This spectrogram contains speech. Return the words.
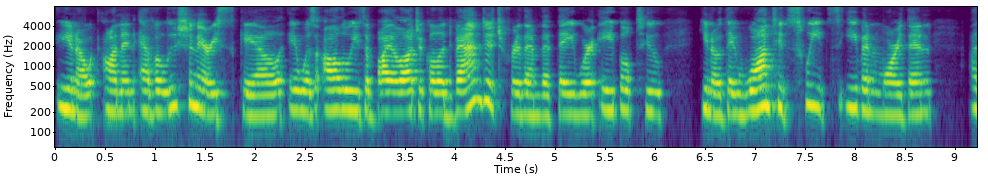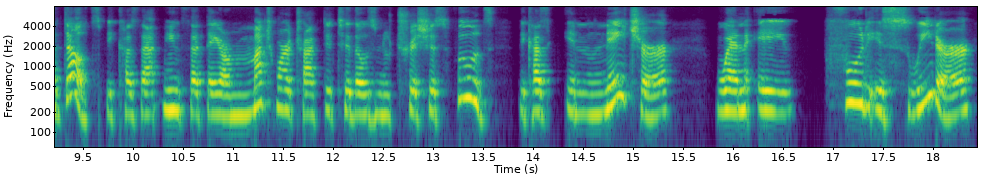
you know, on an evolutionary scale, it was always a biological advantage for them that they were able to, you know, they wanted sweets even more than adults because that means that they are much more attracted to those nutritious foods because in nature when a food is sweeter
